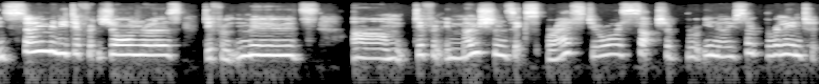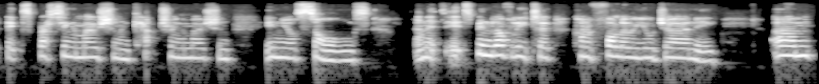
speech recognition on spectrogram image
in so many different genres, different moods. Um, different emotions expressed. You're always such a, you know, so brilliant at expressing emotion and capturing emotion in your songs and it's it's been lovely to kind of follow your journey um,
